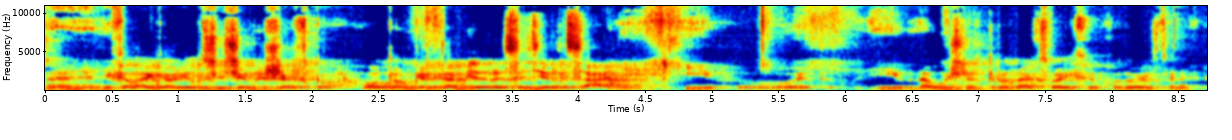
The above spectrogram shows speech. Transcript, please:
Э, Николая Гавриловича Чернышевского. Вот он говорит о миросозерцании и в, этом, и в научных трудах своих, и в художественных.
